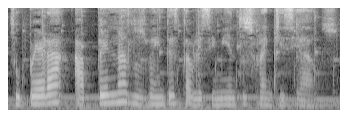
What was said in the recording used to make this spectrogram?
supera apenas los 20 establecimientos franquiciados.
